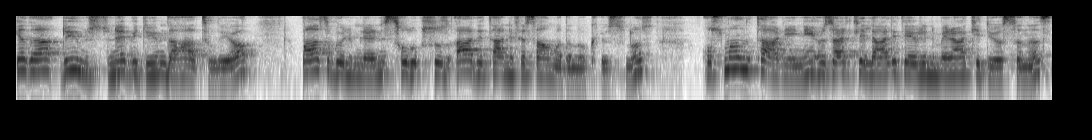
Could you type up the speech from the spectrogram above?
ya da düğüm üstüne bir düğüm daha atılıyor. Bazı bölümlerini soluksuz adeta nefes almadan okuyorsunuz. Osmanlı tarihini özellikle Lale Devri'ni merak ediyorsanız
